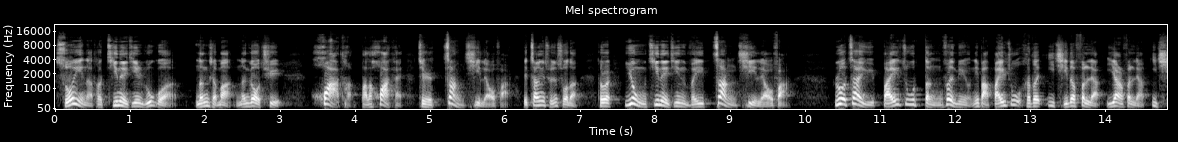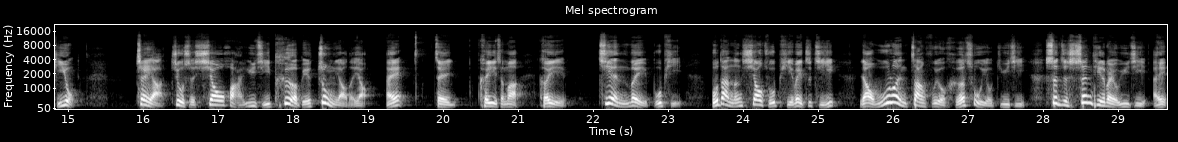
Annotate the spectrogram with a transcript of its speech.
所以呢，它鸡内金如果能什么，能够去化它，把它化开，这是脏气疗法。张一纯说的，他说用鸡内金为脏气疗法。若再与白术等份并用，你把白术和它一齐的分量，一样分量一起用，这样就是消化淤积特别重要的药。哎，这可以什么？可以健胃补脾。不但能消除脾胃之疾，然后无论脏腑有何处有淤积，甚至身体里边有淤积，哎，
